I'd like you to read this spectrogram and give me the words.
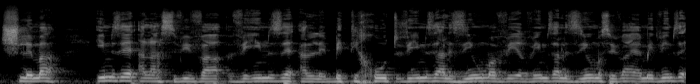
שלמה. אם זה על הסביבה, ואם זה על בטיחות, ואם זה על זיהום אוויר, ואם זה על זיהום הסביבה הימית, ואם זה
